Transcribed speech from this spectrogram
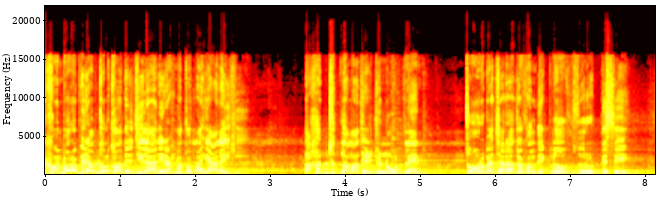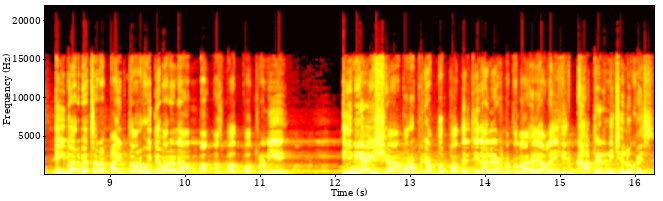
এখন বড় পীর আব্দুল কাদের জিলানি রহমতুল্লাহি আলাইহি তাহাজ্জুদ নামাজের জন্য উঠলেন। চোর বেচারা যখন দেখল, হুজুর উঠতেছে, এইবার বেচারা বাইর তো আর হইতে পারে না আসবাবপত্র নিয়ে। তিনি আইসা বড় পীর আব্দুল কাদের জিলানি রহমতুল্লাহ আলাইহির খাটের নিচে লুকাইছে।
